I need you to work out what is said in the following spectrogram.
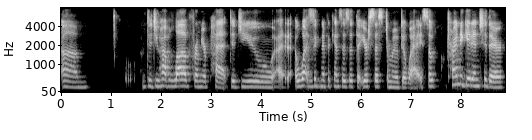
Um, did you have love from your pet? Did you? Uh, what significance is it that your sister moved away? So trying to get into their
